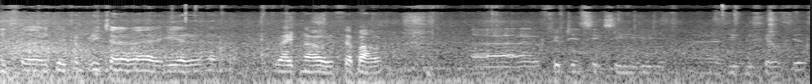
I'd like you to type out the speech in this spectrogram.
It's, uh, the temperature uh, here uh, right now is about uh, 15, 16 uh, degrees Celsius.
